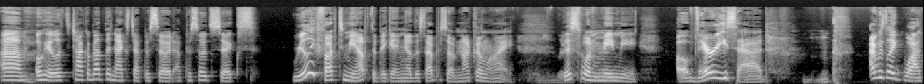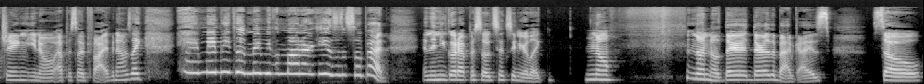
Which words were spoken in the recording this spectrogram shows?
Um, okay, let's talk about the next episode, episode six. Really fucked me up the beginning of this episode, I'm not gonna lie. Really this one made me uh, very sad. Mhm. I was like watching, you know, episode five, and I was like, "Hey, maybe the maybe the monarchy isn't so bad." And then you go to episode six, and you're like, "No, no, no, they're they're the bad guys." So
